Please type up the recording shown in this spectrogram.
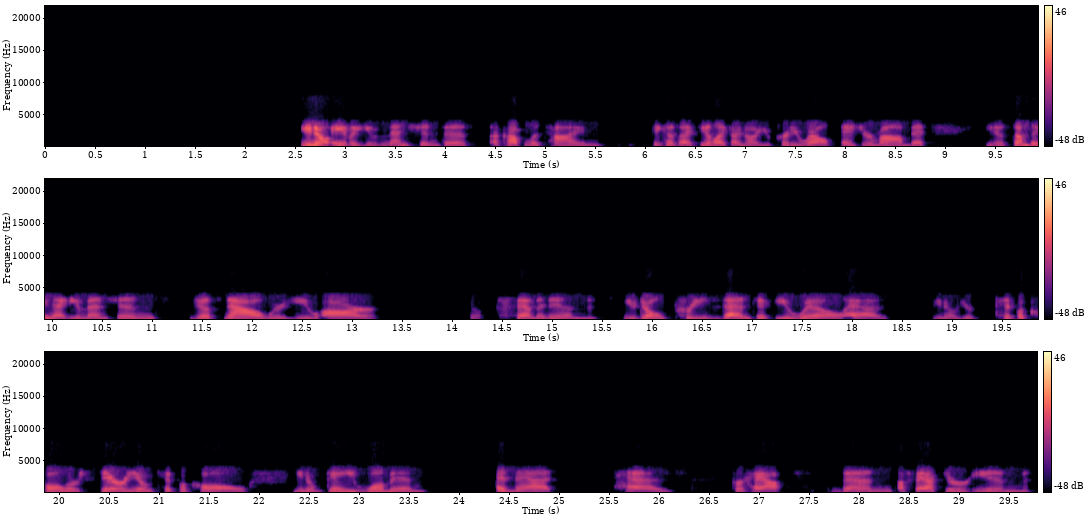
You know, Ava, you've mentioned this a couple of times because I feel like I know you pretty well as your mom, that, you know, something that you mentioned just now where you are you know, feminine, you don't present, if you will, as, you know, your typical or stereotypical, you know, gay woman. And that has perhaps been a factor in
